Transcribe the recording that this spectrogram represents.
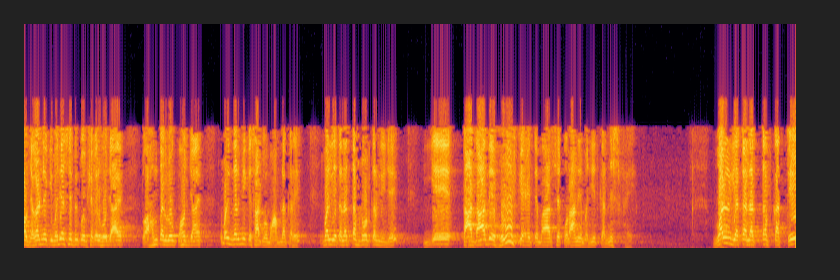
और झगड़ने की वजह से फिर कोई शक्ल हो जाए तो हम तक लोग पहुँच जाए। तो बड़ी नरमी के साथ वो मामला करे। वल यतलतफ नोट कर लीजिए, ये तादाद हरूफ के एतबार से कुरान मजीद का निसफ है। वल यतलतफ का ते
